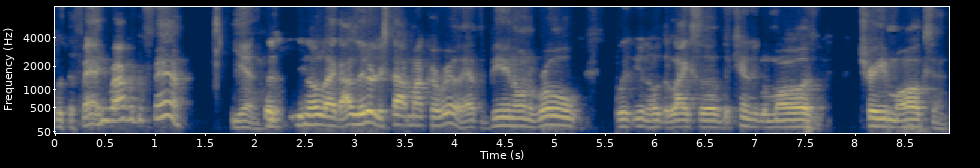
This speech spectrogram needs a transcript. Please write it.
with the fam, you rock with the fam. Yeah. You know, like I literally stopped my career after being on the road with you know the likes of the Kendrick Lamar's, trademarks, and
